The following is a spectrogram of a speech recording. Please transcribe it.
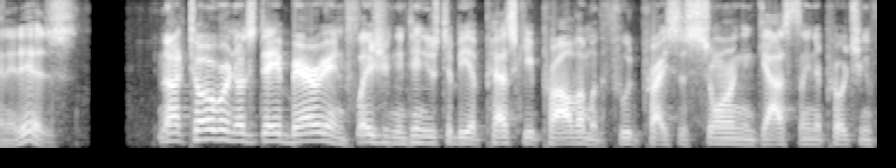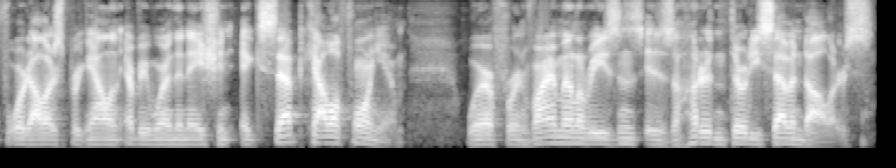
And it is. In October, notes Dave Barry, inflation continues to be a pesky problem with food prices soaring and gasoline approaching $4 per gallon everywhere in the nation except California, where for environmental reasons it is $137.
